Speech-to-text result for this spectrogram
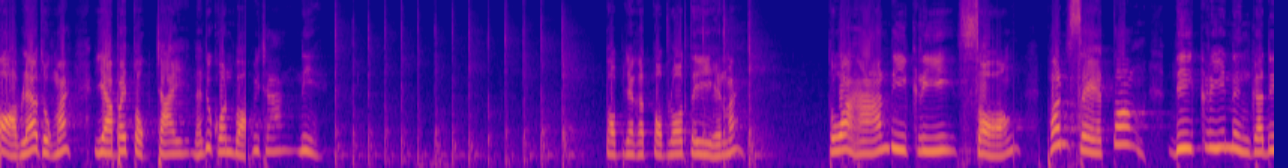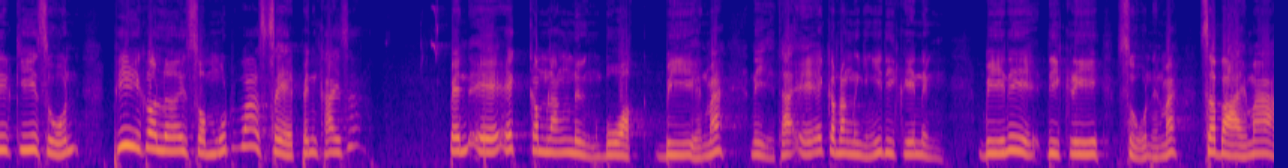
ตอบแล้วถูกไหมอย่าไปตกใจนะทุกคนบอกพี่ช้างนี่ ตบอย่างกับตบโรตีเห็นไหมตัวหารดีกรีสองเพราะเศษต้องดีกรีหนึ่งกับดีกรีศูนย์พี่ก็เลยสมมุติว่าเศษเป็นใครซะเป็น ax กำลังหนึ่งบวก b เห็นไหมนี่ถ้า ax กำลังหนึ่งอย่างนี้ดีกรีหนึ่ง b นี่ดีกรีศูนย์เห็นไหมสบายมาก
